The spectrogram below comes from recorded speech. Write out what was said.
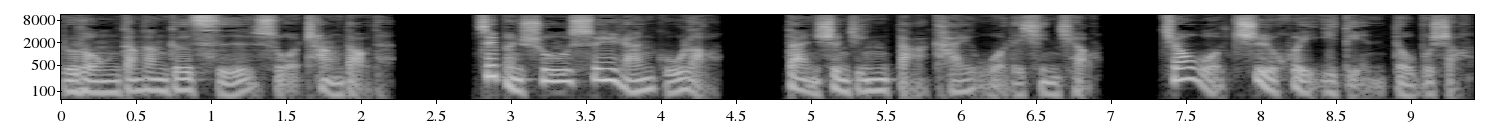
如同刚刚歌词所唱到的，这本书虽然古老。但圣经打开我的心窍，教我智慧一点都不少。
